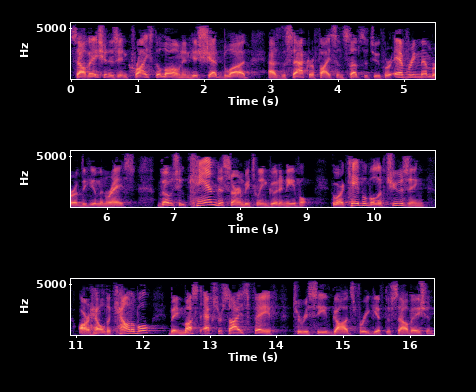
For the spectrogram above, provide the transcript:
Salvation is in Christ alone, in His shed blood, as the sacrifice and substitute for every member of the human race. Those who can discern between good and evil, who are capable of choosing, are held accountable. They must exercise faith to receive God's free gift of salvation.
